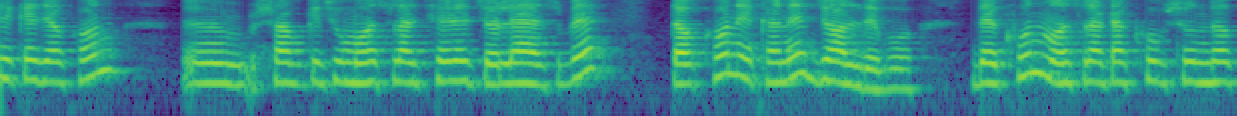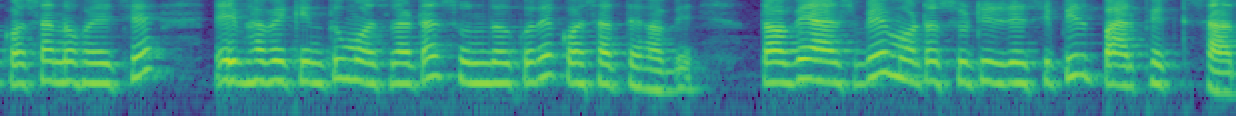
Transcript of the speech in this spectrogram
থেকে যখন সব কিছু মশলা ছেড়ে চলে আসবে, তখন এখানে জল দেব। দেখুন মশলাটা খুব সুন্দর কষানো হয়েছে। এইভাবে কিন্তু মশলাটা সুন্দর করে কষাতে হবে। তবে আসবে মটরশুঁটির রেসিপির পারফেক্ট স্বাদ।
